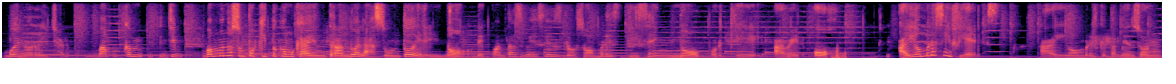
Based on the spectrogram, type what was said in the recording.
Bueno, Richard, vámonos un poquito como que adentrando al asunto del no, de cuántas veces los hombres dicen no, porque, a ver, ojo, hay hombres infieles, hay hombres que también son,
